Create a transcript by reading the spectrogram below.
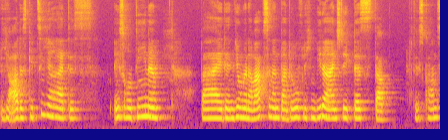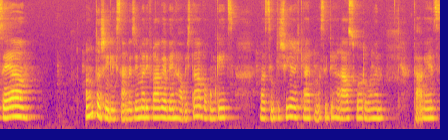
Ja, das gibt Sicherheit, das ist Routine. Bei den jungen Erwachsenen, beim beruflichen Wiedereinstieg, das, da, das kann sehr unterschiedlich sein. Das ist immer die Frage, wen habe ich da, worum geht es, was sind die Schwierigkeiten, was sind die Herausforderungen. Da geht's,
